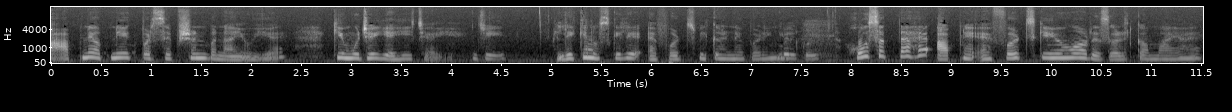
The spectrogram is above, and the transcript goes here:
आपने अपनी एक परसेप्शन बनाई हुई है कि मुझे यही चाहिए। जी। लेकिन उसके लिए एफर्ट्स भी करने पड़ेंगे। बिल्कुल। हो सकता है आपने एफर्ट्स किए हों और रिज़ल्ट कम आया है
